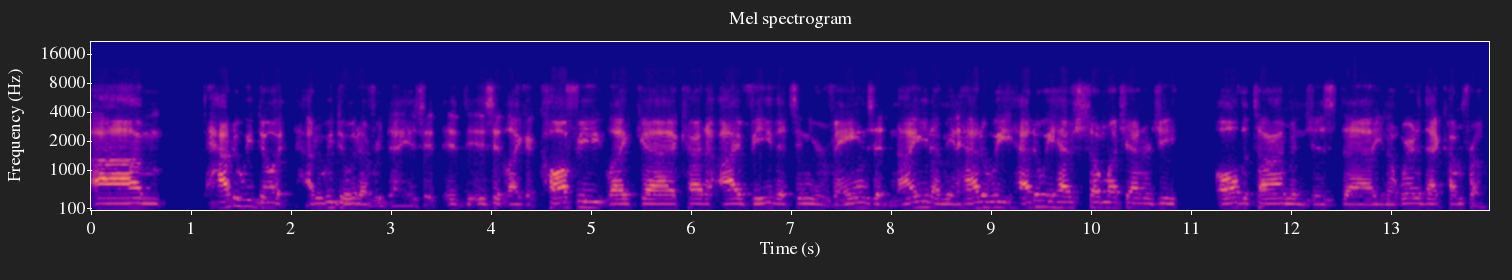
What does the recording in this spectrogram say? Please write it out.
Um, how do we do it? How do we do it every day? Is it is, is it like a coffee, like uh, kind of IV that's in your veins at night? I mean, how do we how do we have so much energy all the time? And just uh, you know, where did that come from?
